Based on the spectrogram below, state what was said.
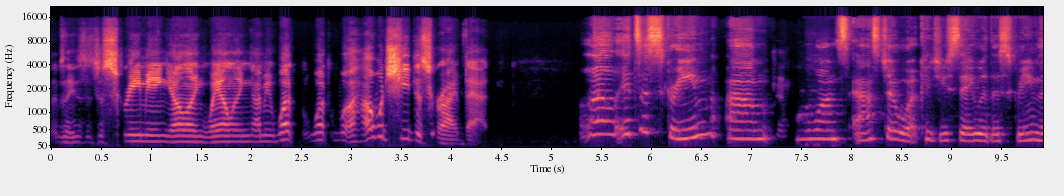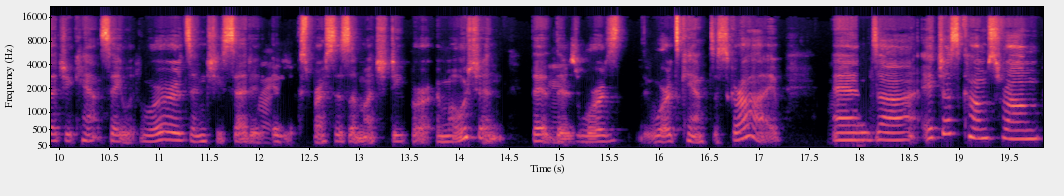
I that is it just screaming yelling wailing? I mean what what, what how would she describe that? Well it's a scream. Um i once asked her what could you say with a scream that you can't say with words? And she said it, right. it expresses a much deeper emotion that mm-hmm. there's words words can't describe. Right. and uh, it just comes from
